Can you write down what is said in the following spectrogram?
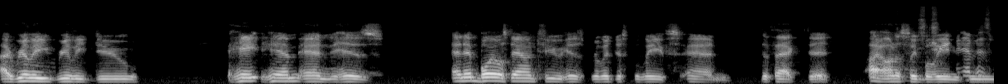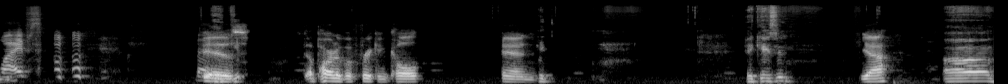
I really, really do hate him and his, and it boils down to his religious beliefs and the fact that I honestly His believe treatment of his he wives. Is a part of a freaking cult. And Hey Kasey, yeah, uh,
